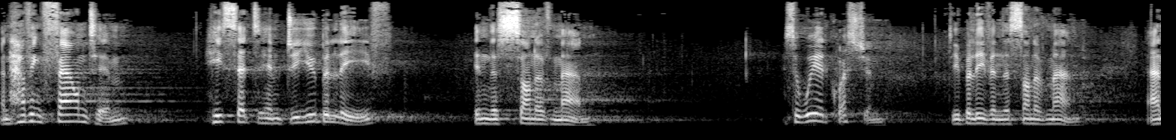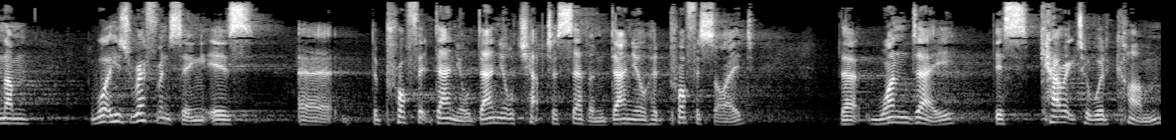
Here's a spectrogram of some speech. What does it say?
And having found him, he said to him, Do you believe in the Son of Man? It's a weird question. Do you believe in the Son of Man? And um, what he's referencing is uh, the prophet Daniel, Daniel chapter 7. Daniel had prophesied that one day this character would come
